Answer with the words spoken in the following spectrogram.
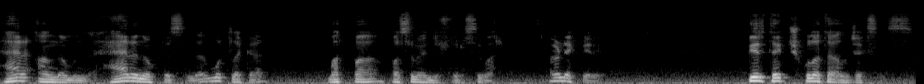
her anlamında, her noktasında mutlaka matbaa, basım endüstrisi var. Örnek vereyim. Bir tek çikolata alacaksınız.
